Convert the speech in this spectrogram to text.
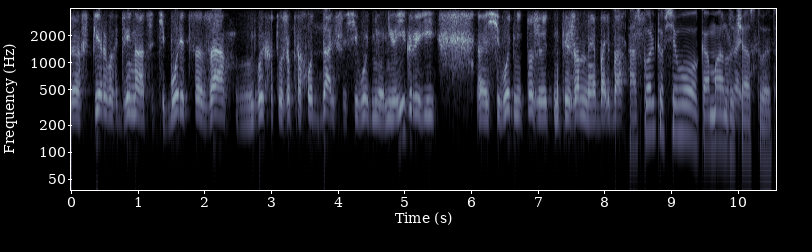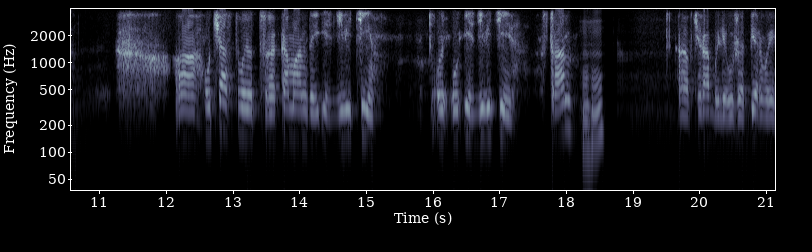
э, в первых 12, борется за выход уже проход дальше. Сегодня у нее игры, и э, сегодня тоже напряженная борьба. А сколько всего команд участвует? А, участвуют команды из девяти из девяти стран. Угу. Вчера были уже первые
